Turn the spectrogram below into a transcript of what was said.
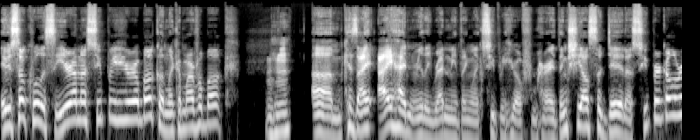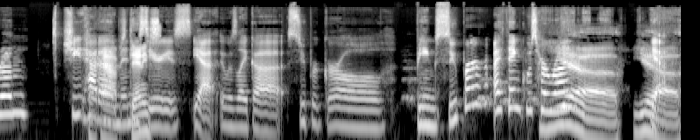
it was so cool to see her on a superhero book, on like a Marvel book. hmm Um, because I I hadn't really read anything like superhero from her. I think she also did a Supergirl run. She had Perhaps. a mini Danny's- series. Yeah, it was like a Supergirl being super. I think was her run. Yeah, yeah. Yeah.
